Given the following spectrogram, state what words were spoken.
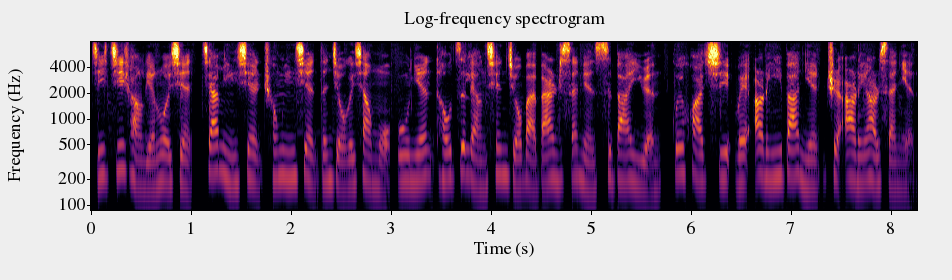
及机场联络线、嘉闵线、崇明线等九个项目，五年投资两千九百八十三点四八亿元，规划期为二零一八年至二零二三年。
